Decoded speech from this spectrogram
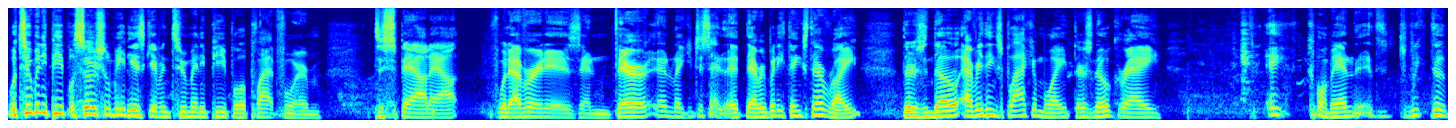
Well, too many people. Social media has given too many people a platform to spout out whatever it is, and they're and like you just said, everybody thinks they're right. There's no everything's black and white. There's no gray. Hey, come on, man! It's, we, the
